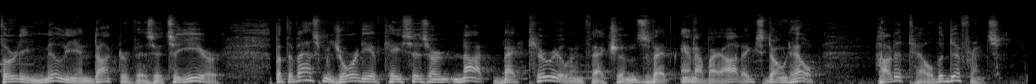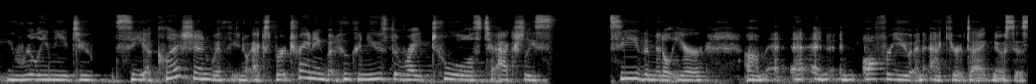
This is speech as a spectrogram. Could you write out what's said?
30 million doctor visits a year. But the vast majority of cases are not bacterial infections that antibiotics don't help. How to tell the difference? You really need to see a clinician with you know expert training but who can use the right tools to actually see the middle ear um, and, and, offer you an accurate diagnosis.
